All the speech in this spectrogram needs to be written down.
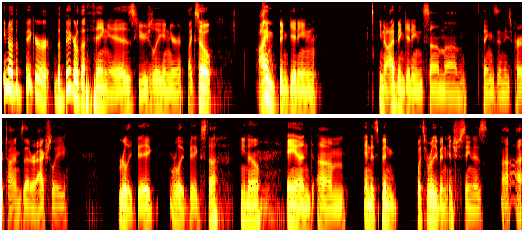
you know, the bigger the bigger the thing is, usually in your like, so I've been getting, you know, I've been getting some um, things in these prayer times that are actually really big, really big stuff, you know, Mhm. and um, and it's been what's really been interesting is uh,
